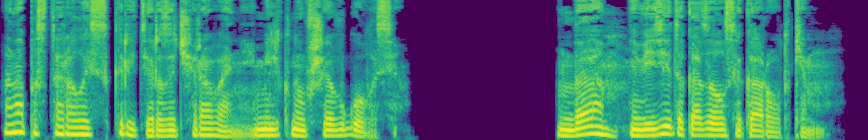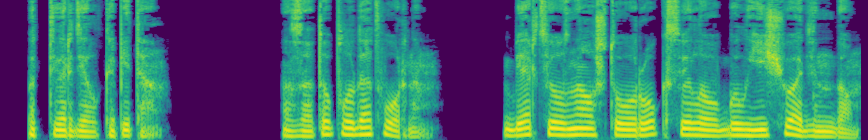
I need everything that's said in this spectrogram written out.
Она постаралась скрыть разочарование, мелькнувшее в голосе. «Да, визит оказался коротким», — подтвердил капитан. Зато плодотворным. Берти узнал, что у Роксвиллов был еще один дом.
